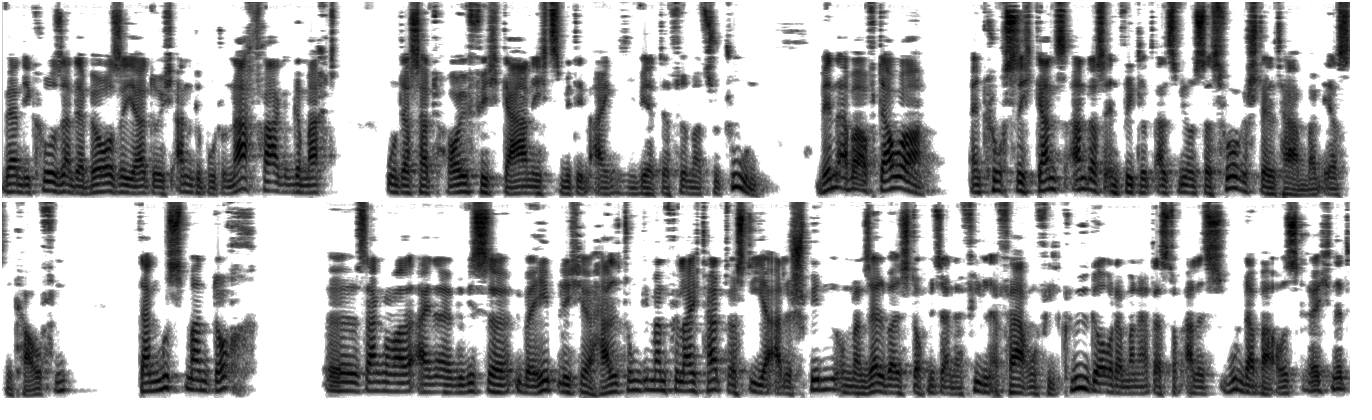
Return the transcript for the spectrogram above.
werden die Kurse an der Börse ja durch Angebot und Nachfrage gemacht und das hat häufig gar nichts mit dem eigentlichen Wert der Firma zu tun. Wenn aber auf Dauer ein Kurs sich ganz anders entwickelt, als wir uns das vorgestellt haben beim ersten Kaufen, dann muss man doch, äh, sagen wir mal, eine gewisse überhebliche Haltung, die man vielleicht hat, dass die ja alle spinnen und man selber ist doch mit seiner vielen Erfahrung viel klüger oder man hat das doch alles wunderbar ausgerechnet,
